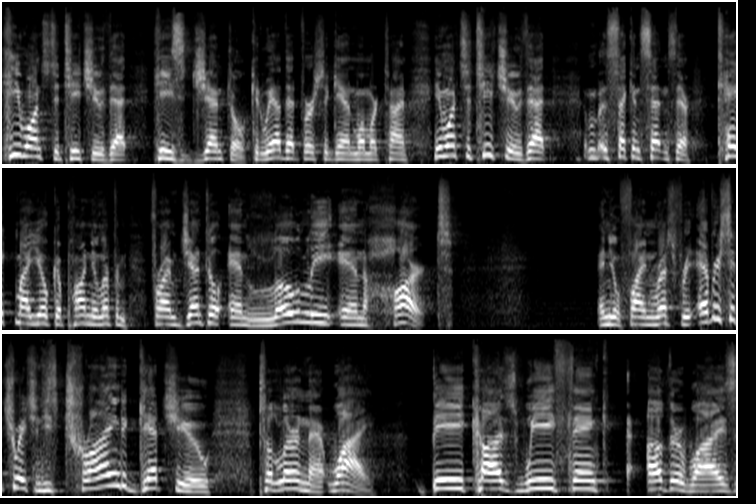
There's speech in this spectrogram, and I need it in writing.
he wants to teach you that he's gentle. Could we have that verse again one more time? He wants to teach you that, second sentence there, take my yoke upon you, learn from me, for I'm gentle and lowly in heart. And you'll find rest for every situation. He's trying to get you to learn that. Why? Because we think otherwise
